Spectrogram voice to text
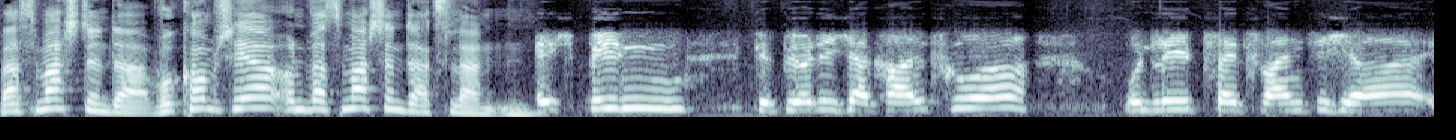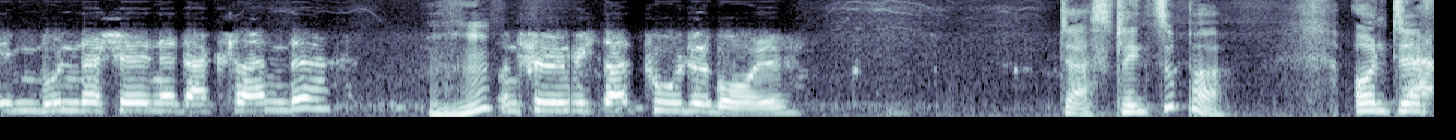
Was machst du denn da? Wo kommst du her und was machst du in Dachslanden? Ich bin gebürtiger Karlsruher und lebe seit 20 Jahren im wunderschönen Dachslande Mhm. und fühle mich dort pudelwohl. Das klingt super. Und äh, Ja.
